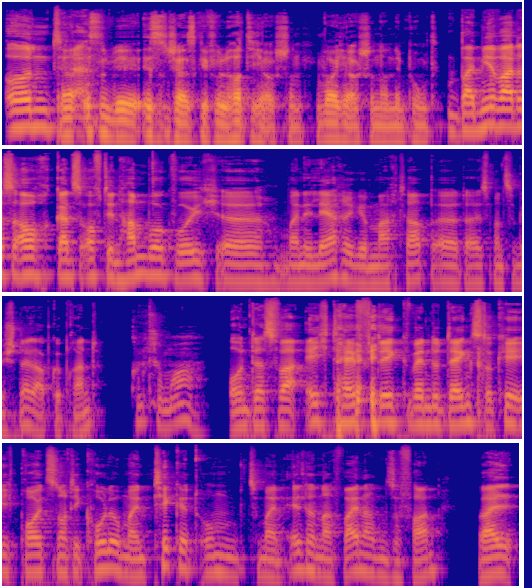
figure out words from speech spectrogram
Und, ja, ist ein, ist ein Scheißgefühl, hatte ich auch schon. War ich auch schon an dem Punkt. Bei mir war das auch ganz oft in Hamburg, wo ich äh, meine Lehre gemacht habe. Äh, da ist man ziemlich schnell abgebrannt. Kommt schon mal. Und das war echt heftig, wenn du denkst, okay, ich brauche jetzt noch die Kohle um mein Ticket, um zu meinen Eltern nach Weihnachten zu fahren. Weil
